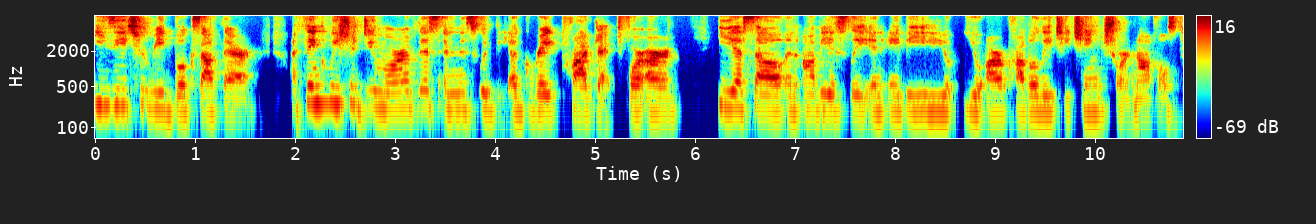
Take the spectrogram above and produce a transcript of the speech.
easy to read books out there. I think we should do more of this and this would be a great project for our ESL and obviously in ABE you, you are probably teaching short novels,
